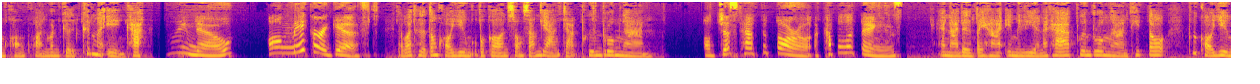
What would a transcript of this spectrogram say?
ำของขวัญวันเกิดขึ้นมาเองค่ะ I know. I'll make her a gift. แต่ว่าเธอต้องขอยืมอุปกรณ์สองสามอย่างจากเพื่อนร่วมงาน I'll just have to borrow a couple of things. แอนนาเดินไปหาเอมิเลียนะคะ เพื่อนร่วมงานที่โต๊ะ เพื่อขอยืม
